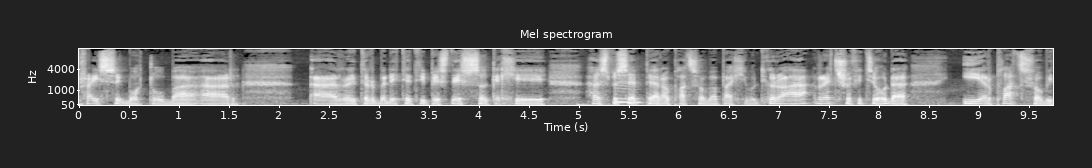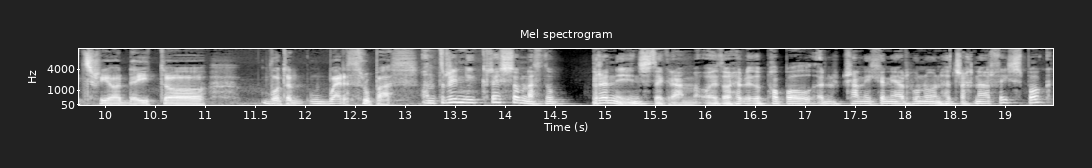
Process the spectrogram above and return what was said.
pricing model ma a'r a roed yr mynediad i busnes o gallu hysbysebu mm. ar y platform a bach. Mae'n gorau retrofitio hwnna i'r platform i trio neud o fod yn werth rhywbeth. Ond rhywun reswm nath nhw brynu Instagram oedd oherwydd y pobl yn rhannu lluniau ar hwnnw yn hytrach na ar Facebook.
